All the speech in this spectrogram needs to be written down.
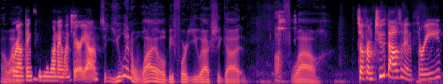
oh wow around Thanksgiving when I went there. Yeah. So you went a while before you actually got. Oh. Wow. So from 2003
